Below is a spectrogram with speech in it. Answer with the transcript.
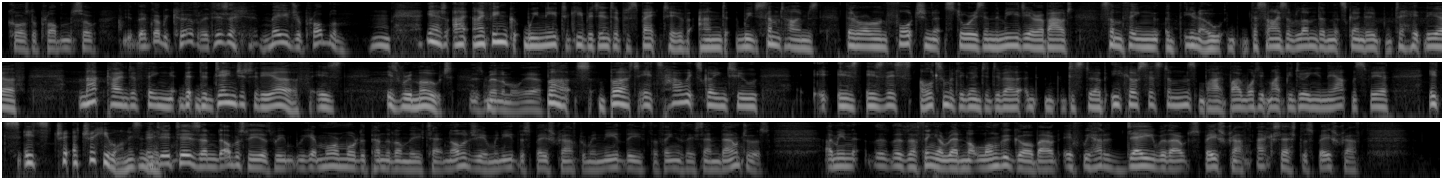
caused a problem. So they've got to be careful. It is a major problem. Mm. Yes, I, I think we need to keep it into perspective, and we sometimes there are unfortunate stories in the media about something, you know, the size of London that's going to, to hit the earth. That kind of thing. The, the danger to the earth is is remote. It's minimal, yeah. But but it's how it's going to is is this ultimately going to develop, disturb ecosystems by, by what it might be doing in the atmosphere? It's it's a tricky one, isn't it? it? It is, and obviously as we, we get more and more dependent on the technology, and we need the spacecraft, and we need the the things they send down to us. I mean, there's a thing I read not long ago about if we had a day without spacecraft access to spacecraft,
